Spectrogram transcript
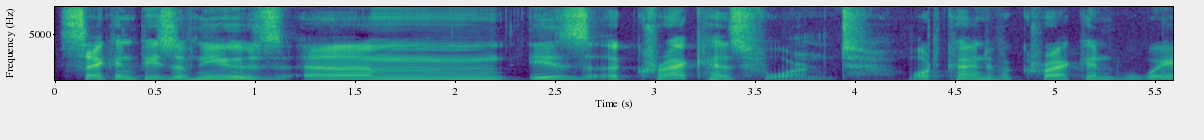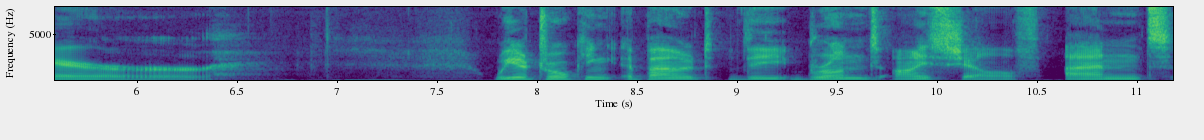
Second piece of news um, is a crack has formed. What kind of a crack and where? We are talking about the Brunt ice shelf, and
